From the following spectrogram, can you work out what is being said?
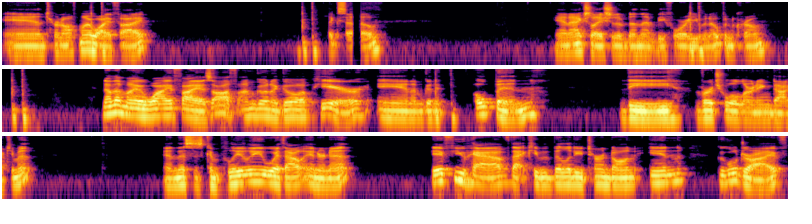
and turn off my Wi-Fi, like so. And actually, I should have done that before I even opened Chrome. Now that my Wi-Fi is off, I'm going to go up here and I'm going to open the virtual learning document. And this is completely without internet. If you have that capability turned on in Google Drive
